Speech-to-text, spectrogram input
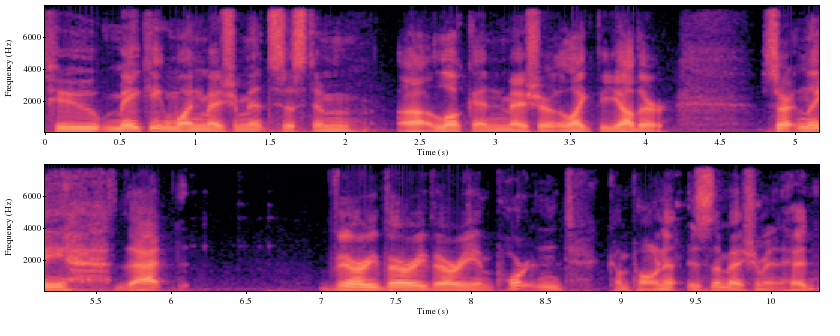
to making one measurement system uh, look and measure like the other. Certainly, that very, very, very important component is the measurement head.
